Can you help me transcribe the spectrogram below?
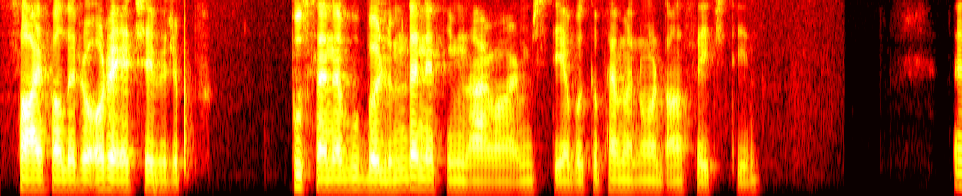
sayfaları oraya çevirip bu sene bu bölümde ne filmler varmış diye bakıp hemen oradan seçtiğin. E,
